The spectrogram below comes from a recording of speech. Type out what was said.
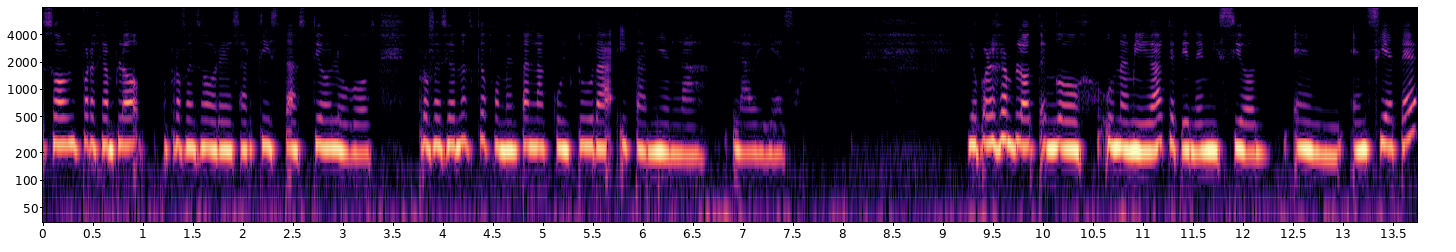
Son, por ejemplo, profesores, artistas, teólogos, profesiones que fomentan la cultura y también la, la belleza. Yo, por ejemplo, tengo una amiga que tiene misión en, en siete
